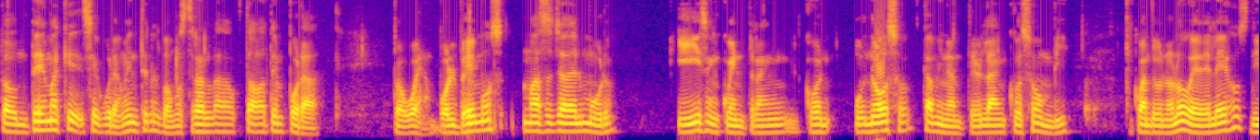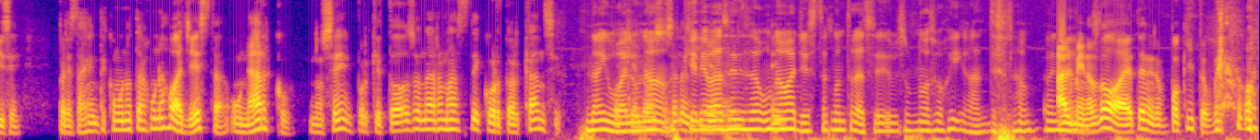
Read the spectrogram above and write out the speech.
todo un tema que seguramente nos va a mostrar la octava temporada. Pero bueno, volvemos más allá del muro y se encuentran con un oso caminante blanco zombie que cuando uno lo ve de lejos dice, pero esta gente como no trajo una ballesta, un arco, no sé, porque todos son armas de corto alcance. No, igual una, ¿qué le va a hacer esa, una ballesta contra ese un oso gigante? Al menos lo va a detener un poquito, pero,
